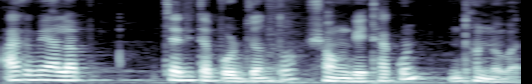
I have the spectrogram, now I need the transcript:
আগামী আলাপচারিতা পর্যন্ত সঙ্গে থাকুন। ধন্যবাদ।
